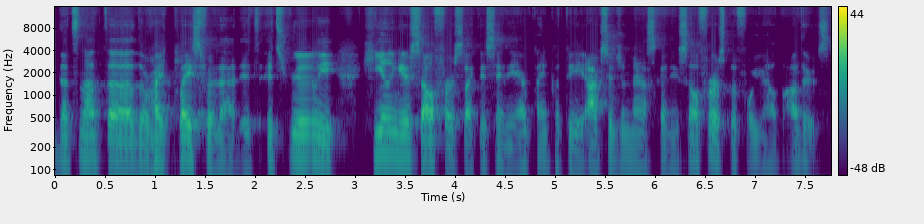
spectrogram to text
that's not the the right place for that. It's it's really healing yourself first. Like they say in the airplane put the oxygen mask on yourself first before you help others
